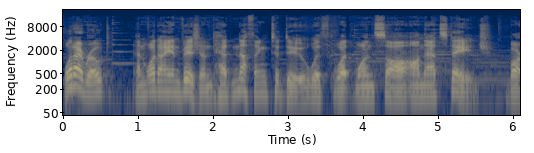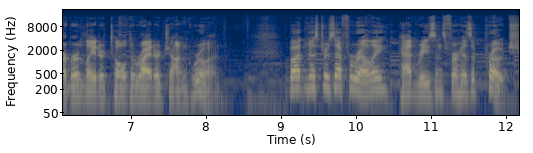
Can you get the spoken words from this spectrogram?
What I wrote and what I envisioned had nothing to do with what one saw on that stage, Barber later told the writer John Gruen. But Mr. Zeffirelli had reasons for his approach,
